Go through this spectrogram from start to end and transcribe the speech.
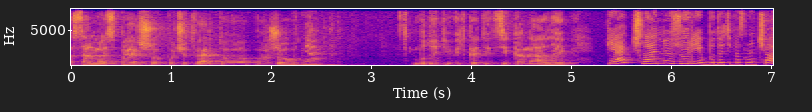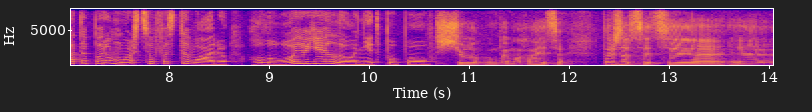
саме з 1 по 4 жовтня будуть відкриті ці канали. П'ять членів журі будуть визначати переможців фестивалю. Головою є Леонід Попов. Що вимагається? Перш за все, це е,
